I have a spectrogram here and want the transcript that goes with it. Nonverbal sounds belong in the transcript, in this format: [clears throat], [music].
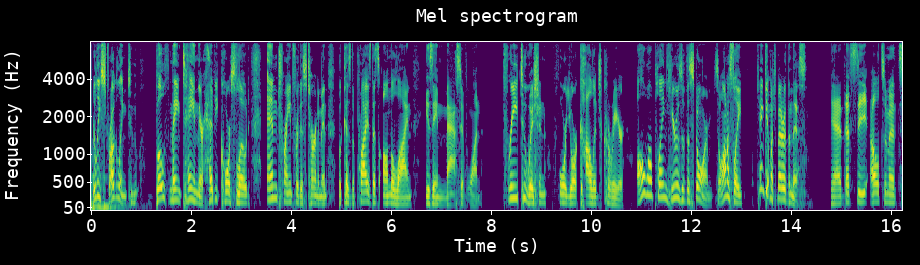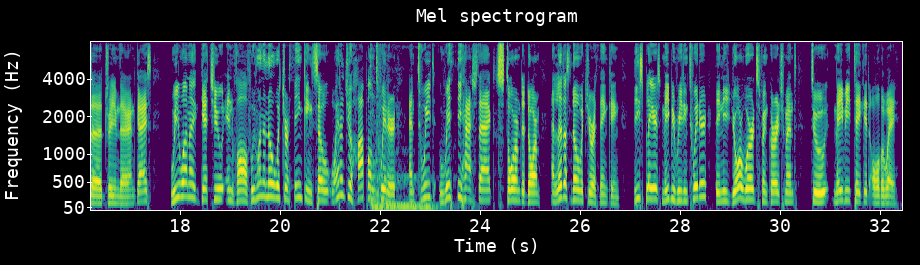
really struggling to both maintain their heavy course load and train for this tournament because the prize that's on the line is a massive one. Free tuition for your college career, all while playing Heroes of the Storm. So honestly, can't get much better than this. Yeah, that's the ultimate uh, dream there. And guys, we want to get you involved. We want to know what you're thinking. So why don't you hop on Twitter and tweet with the hashtag StormTheDorm and let us know what you are thinking. These players may be reading Twitter. They need your words of encouragement to maybe take it all the way.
